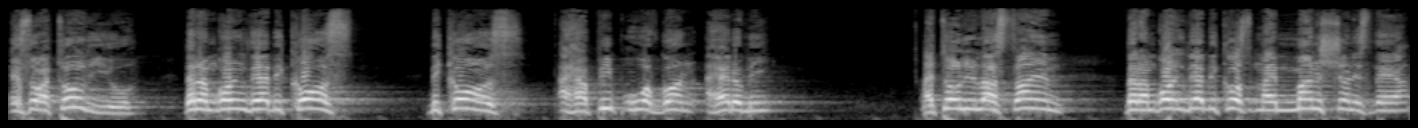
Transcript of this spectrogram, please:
And so I told you that I'm going there because, because I have people who have gone ahead of me. I told you last time that I'm going there because my mansion is there.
